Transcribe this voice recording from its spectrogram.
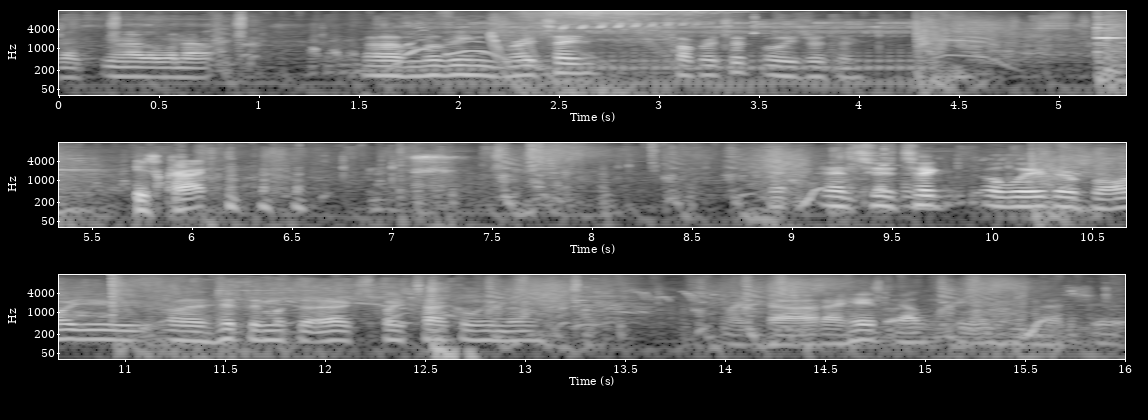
Knock another one out. Uh, moving right side, top right side. Oh, he's right there. He's cracked. A- And to take away their ball, you uh, hit them with the X by tackling them. Oh my god, I hate LT that shit.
